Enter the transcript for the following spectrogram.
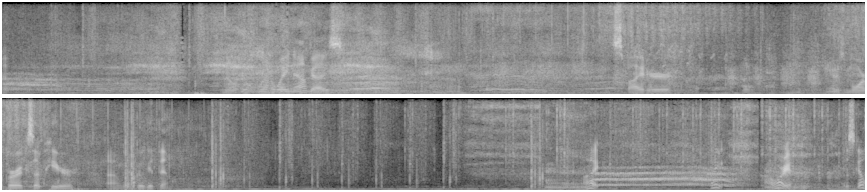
Yep. No, don't run away now, guys. Spider. There's more Burricks up here. I'm gonna go get them. Hi. Hey, how are you? Let's go.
